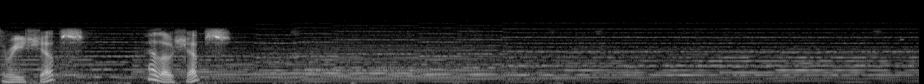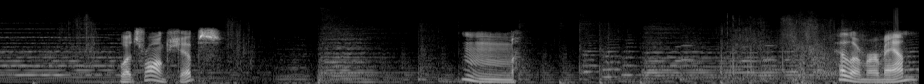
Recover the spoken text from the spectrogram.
Three ships. Hello, ships. What's wrong, ships? Hmm. Hello, merman.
